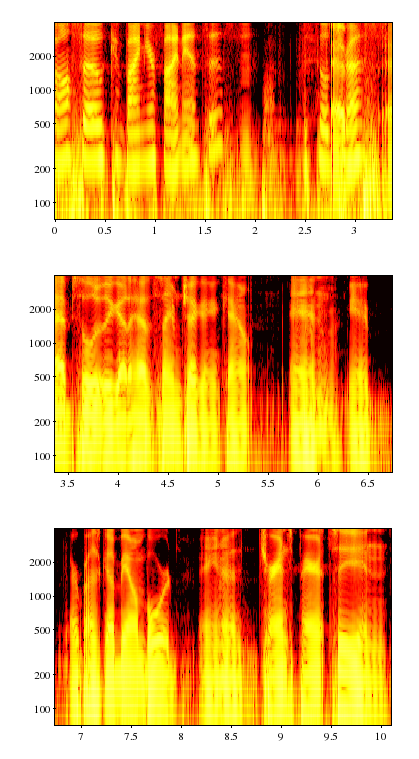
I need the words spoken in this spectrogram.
also combine your finances, build ab- trust. Absolutely, got to have the same checking account, and you know everybody's got to be on board. And, you know, transparency and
